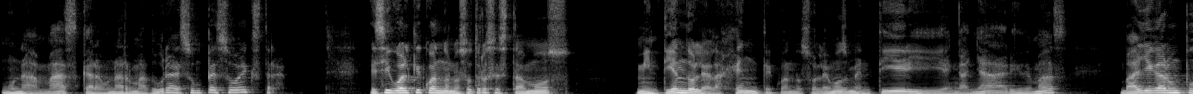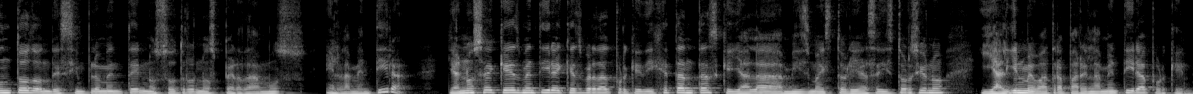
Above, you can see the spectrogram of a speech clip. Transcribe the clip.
una máscara, una armadura, es un peso extra. Es igual que cuando nosotros estamos mintiéndole a la gente, cuando solemos mentir y engañar y demás, va a llegar un punto donde simplemente nosotros nos perdamos en la mentira. Ya no sé qué es mentira y qué es verdad porque dije tantas que ya la misma historia se distorsionó y alguien me va a atrapar en la mentira porque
